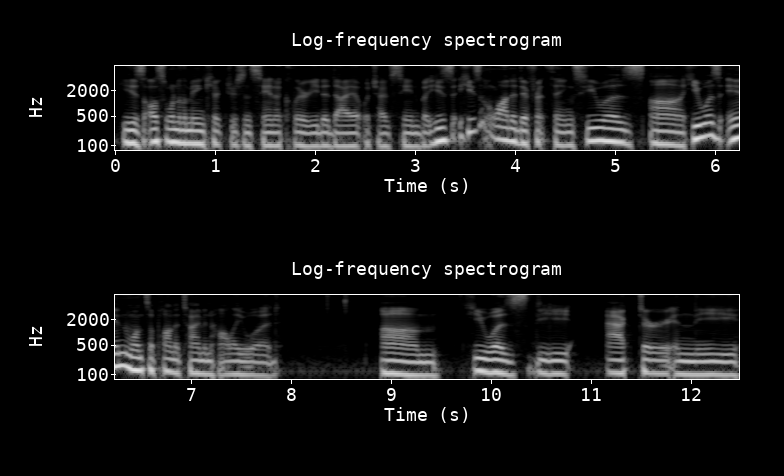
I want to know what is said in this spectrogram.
he is also one of the main characters in Santa Clarita Diet, which I've seen. But he's he's in a lot of different things. He was uh he was in Once Upon a Time in Hollywood. Um, he was the actor in the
